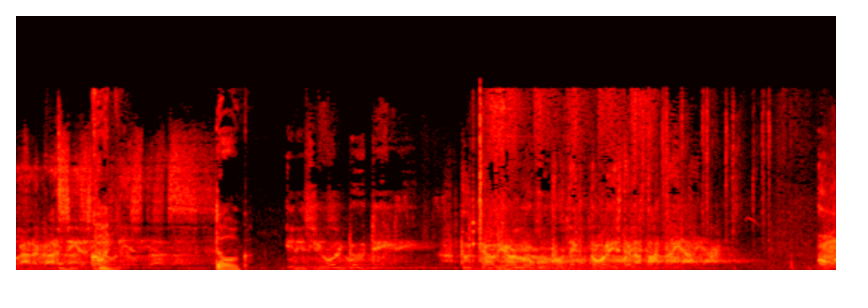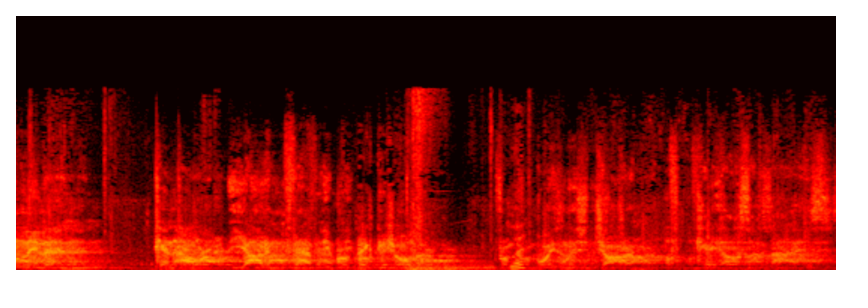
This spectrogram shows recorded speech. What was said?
Clara Garcia's terroristas, Dog. it is your duty to tell your local protectores de la patria. Only then can our Yaran family protect each other from the poisonous charm of chaos and lies.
